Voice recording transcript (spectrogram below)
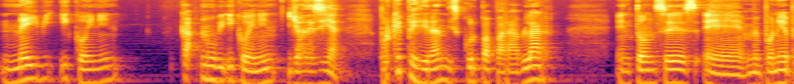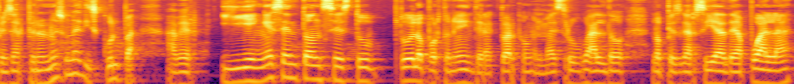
Navy y Coinin, Kanubi y Coinin, y yo decía, ¿por qué pedirán disculpa para hablar? Entonces eh, me ponía a pensar, pero no es una disculpa. A ver, y en ese entonces tuve la oportunidad de interactuar con el maestro Ubaldo López García de Apuala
